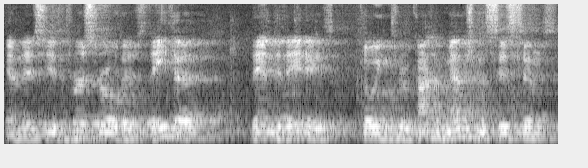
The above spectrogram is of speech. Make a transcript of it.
And you see the first row, there's data, then the data is going through content management systems,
